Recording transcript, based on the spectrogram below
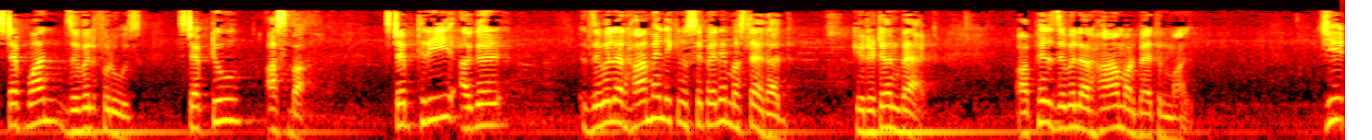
اسٹیپ ون زبل فروز اسٹیپ ٹو اسبا اسٹیپ تھری اگر زبل ارحام ہے، لیکن اس سے پہلے مسئلہ رد، کہ ریٹرن بیک اور پھر زبل ارحام اور بیت المال۔ جی، یہ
